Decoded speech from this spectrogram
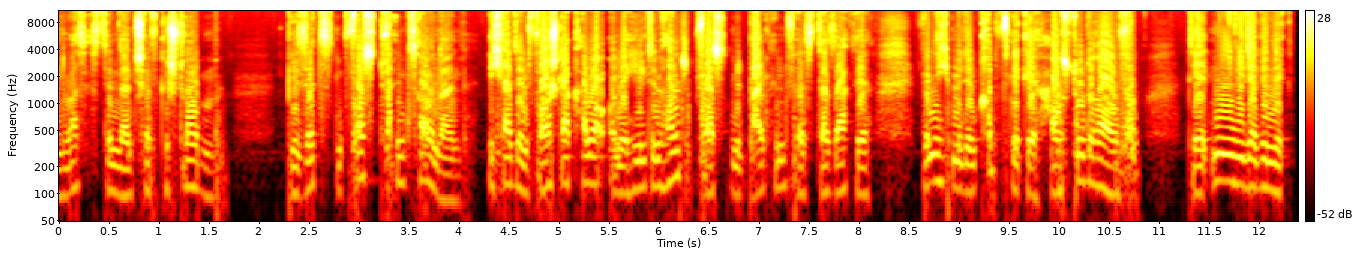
An was ist denn dein Chef gestorben? Wir setzten Pfosten für den Zaun ein. Ich hatte den Vorschlaghammer und er hielt den Holzpfosten mit beiden Händen fest. Da sagte er, wenn ich mit dem Kopf nicke, haust du drauf. Der hat nie wieder genickt.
